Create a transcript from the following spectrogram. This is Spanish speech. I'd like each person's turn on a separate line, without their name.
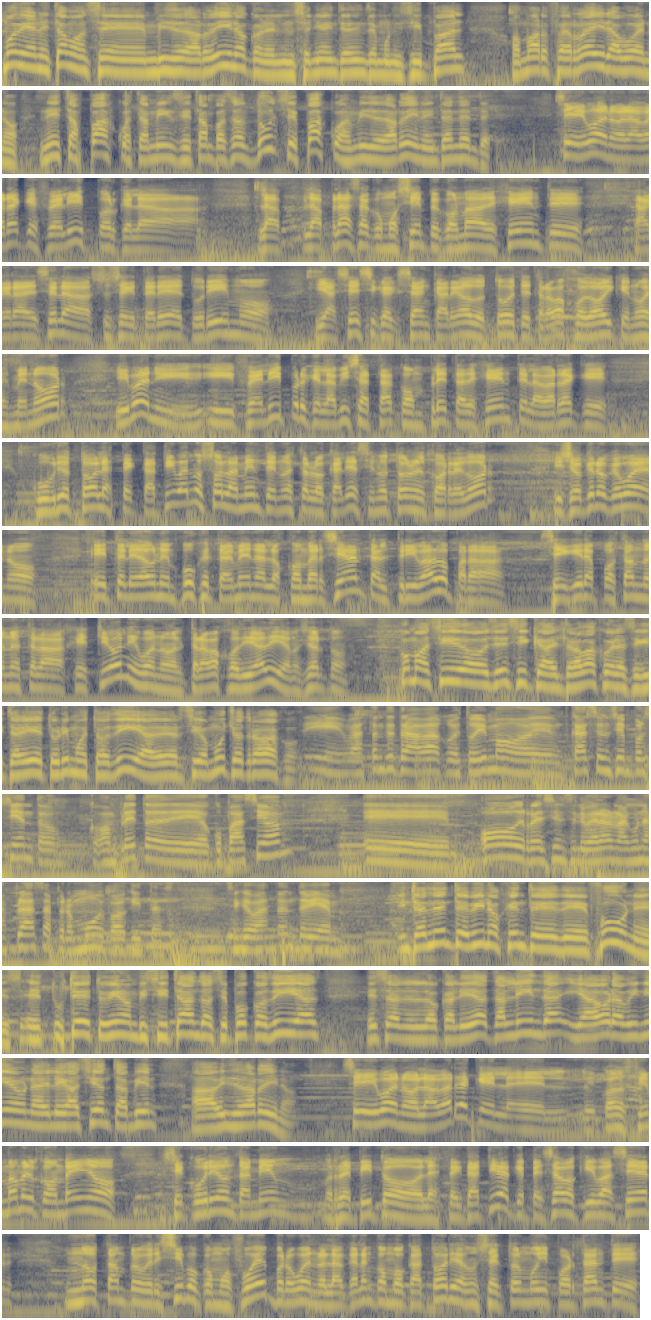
Muy bien, estamos en Villa Dardino con el señor intendente municipal, Omar Ferreira. Bueno, en estas Pascuas también se están pasando dulces Pascuas en Villa Dardino, intendente.
Sí, bueno, la verdad que feliz porque la, la, plaza, como siempre, colmada de gente. Agradecer a su Secretaría de Turismo y a Jessica que se ha encargado de todo este trabajo de hoy, que no es menor. Y bueno, y, feliz porque la villa está completa de gente. La verdad que cubrió toda la expectativa, no solamente en nuestra localidad, sino todo en el corredor. Y yo creo que, bueno, este le da un empuje también a los comerciantes, al privado, para seguir apostando en nuestra gestión y, bueno, el trabajo día a día, ¿no es cierto?
¿Cómo ha sido, Jessica, el trabajo de la Secretaría de Turismo estos días? Debe haber sido mucho trabajo.
Sí, bastante trabajo. Estuvimos en casi un 100% completo de ocupación. Eh, hoy recién se liberaron algunas plazas, pero muy poquitas. Así que bastante bien.
Intendente, vino gente de Funes. Ustedes estuvieron visitando hace pocos días esa localidad tan linda y ahora vinieron una delegación también a Villa Dardino.
Sí, bueno, la verdad que cuando firmamos el convenio se cubrieron también, repito, la expectativa que pensaba que iba a ser no tan progresivo como fue, pero bueno, la gran convocatoria de un sector muy importante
